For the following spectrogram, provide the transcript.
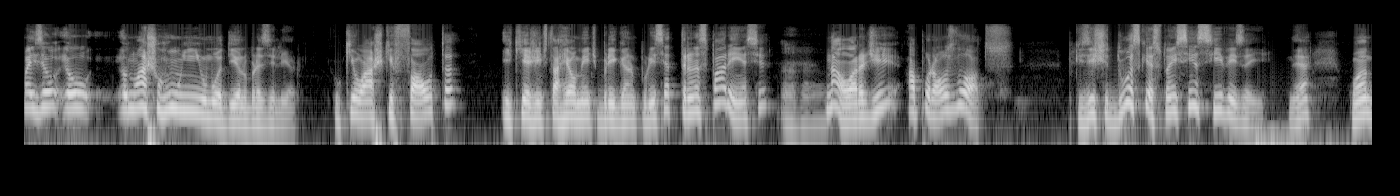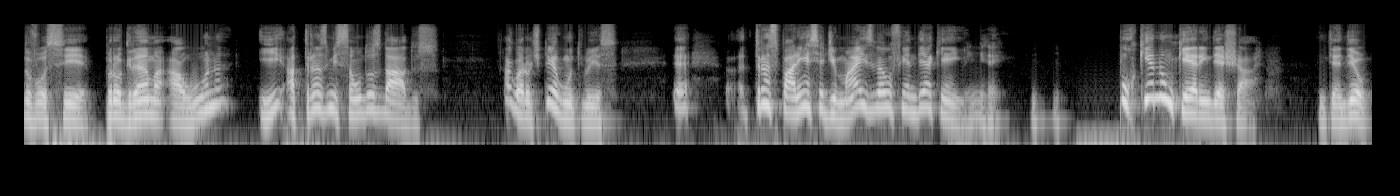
mas eu, eu, eu não acho ruim o modelo brasileiro. O que eu acho que falta e que a gente está realmente brigando por isso é transparência uhum. na hora de apurar os votos. Porque existem duas questões sensíveis aí, né? Quando você programa a urna e a transmissão dos dados. Agora, eu te pergunto, Luiz, é, transparência demais vai ofender a quem? Ninguém. Por que não querem deixar? entendeu?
